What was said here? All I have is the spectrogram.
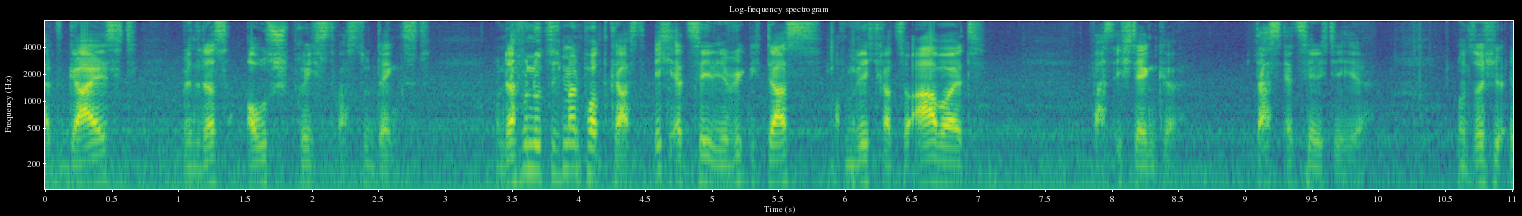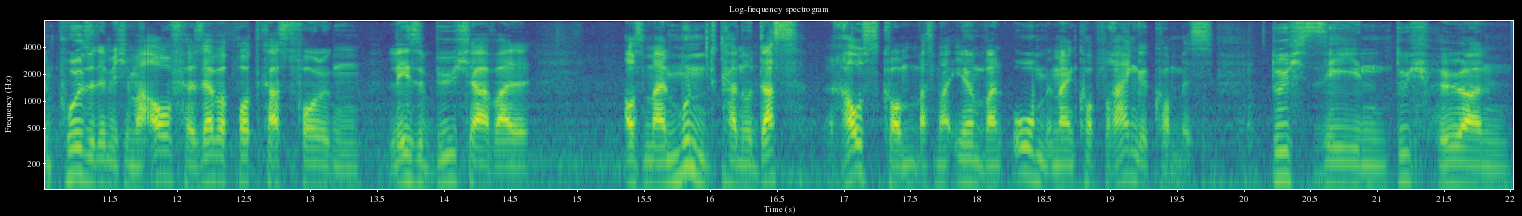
als Geist, wenn du das aussprichst, was du denkst. Und dafür nutze ich meinen Podcast. Ich erzähle dir wirklich das auf dem Weg gerade zur Arbeit, was ich denke. Das erzähle ich dir hier. Und solche Impulse nehme ich immer auf, höre selber Podcast-Folgen, lese Bücher, weil aus meinem Mund kann nur das rauskommen, was mal irgendwann oben in meinen Kopf reingekommen ist. Durch Sehen, durch Hören,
